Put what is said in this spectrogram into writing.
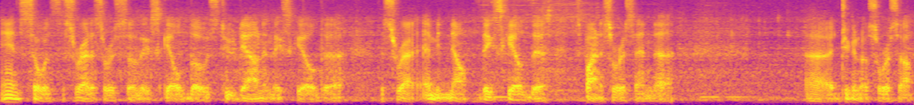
And so was the Ceratosaurus, so they scaled those two down and they scaled uh, the Cerat. I mean, no, they scaled the Spinosaurus and uh, uh, Giganosaurus up.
